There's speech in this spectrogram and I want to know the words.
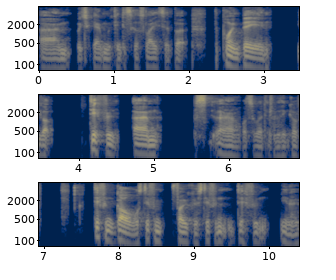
um, which again we can discuss later, but the point being, you've got different, um, uh, what's the word I'm trying to think of? Different goals, different focus, different, different, you know,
